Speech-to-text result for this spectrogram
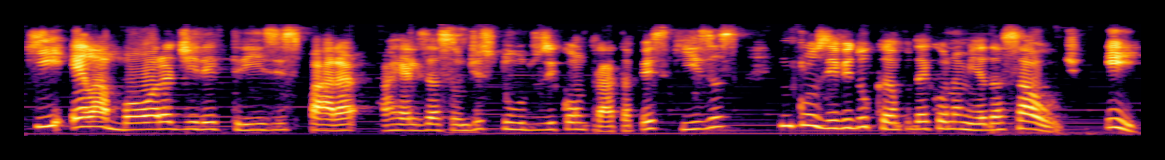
que elabora diretrizes para a realização de estudos e contrata pesquisas, inclusive do campo da economia da saúde. E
